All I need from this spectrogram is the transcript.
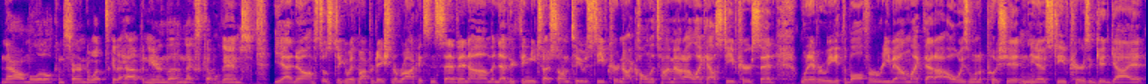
now I'm a little concerned to what's going to happen here in the next couple games. Yeah, no, I'm still sticking with my prediction of Rockets in seven. Um, another thing you touched on too was Steve Kerr not calling the timeout. I like how Steve Kerr said, whenever we get the ball for a rebound like that, I always want to push it. And you know, Steve Kerr's a good guy. At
